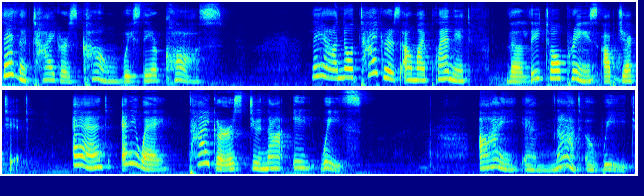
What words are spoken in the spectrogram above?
Let the tigers come with their claws. There are no tigers on my planet, the little prince objected. And anyway, tigers do not eat weeds. I am not a weed,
